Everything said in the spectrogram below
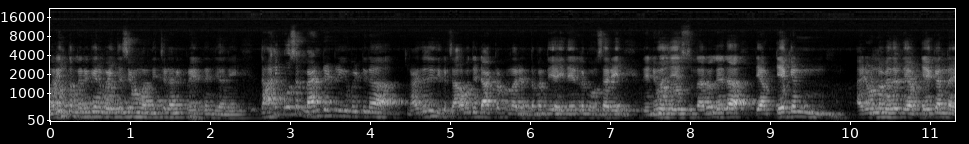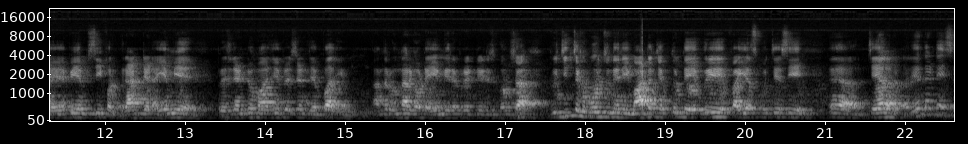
మరింత మెరుగైన వైద్య సేవలు అందించడానికి ప్రయత్నం చేయాలి. దానికోసం మ్యాండేటరీగా పెట్టిన నాకు తెలియదు ఇక్కడ చాలామంది డాక్టర్లు ఉన్నారు. ఎంతమంది ఐదేళ్ళకు ఒకసారి రెన్యువల్ చేస్తున్నారు లేదా they have taken I don't know whether they have taken APMC for granted IMA president మాజీ ప్రెసిడెంట్ చెప్పాలి. అందరూ ఉన్నారు కాబట్టి ఏమి రిప్రజెంటేటివ్స్ బహుశా రుచించకపోవచ్చు. నేను ఈ మాట చెప్తుంటే ఎవ్రీ ఫైవ్ ఇయర్స్కి వచ్చేసి ఆ, ఏంటంటే it's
